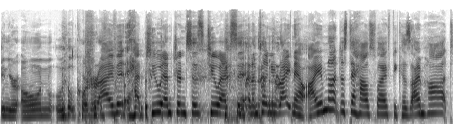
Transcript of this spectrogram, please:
in your own little corner. Private, had two entrances, two exit. And I'm telling you right now, I am not just a housewife because I'm hot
